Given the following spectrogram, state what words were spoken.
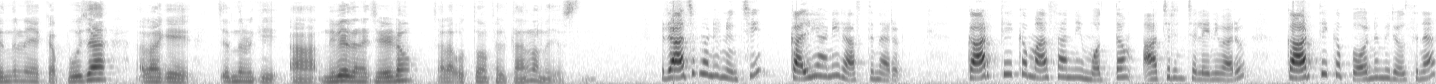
చంద్రుని యొక్క పూజ అలాగే చంద్రునికి ఆ నివేదన చేయడం చాలా ఉత్తమ ఫలితాలను అందజేస్తుంది. రాజమండ్రి నుంచి కళ్యాణి రాస్తున్నారు. కార్తీక మాసాన్ని మొత్తం ఆచరించలేని వారు కార్తీక పౌర్ణమి రోజున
